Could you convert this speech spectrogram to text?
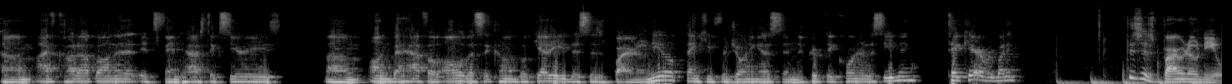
Um, I've caught up on it. It's fantastic series. Um, on behalf of all of us at Comic Book Yeti, this is Byron O'Neal. Thank you for joining us in the Cryptid Corner this evening. Take care, everybody. This is Byron O'Neal,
